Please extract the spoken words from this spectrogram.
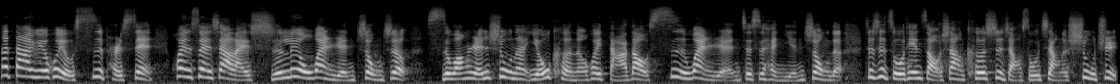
那大约会有四 percent，换算下来十六万人重症，死亡人数呢有可能会达到四万人，这是很严重的。这是昨天早上柯市长所讲的数据。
